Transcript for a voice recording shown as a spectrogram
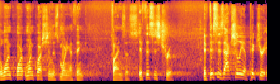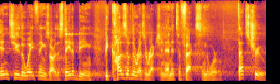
So, one, one question this morning, I think, finds us. If this is true, if this is actually a picture into the way things are, the state of being, because of the resurrection and its effects in the world, that's true.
